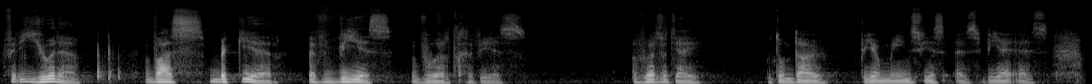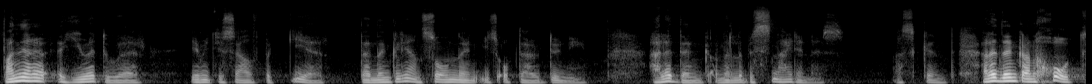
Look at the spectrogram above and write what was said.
Vir die Jode was bekeer 'n wees woord gewees. 'n Woord wat jy moet onthou wie jou menswees is, wie jy is. Wanneer 'n Jood hoor jy moet jouself bekeer, dan dink hulle aan sonde en iets op te hou doen nie. Hulle dink aan hulle besnydenis as kind. Hulle dink aan God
